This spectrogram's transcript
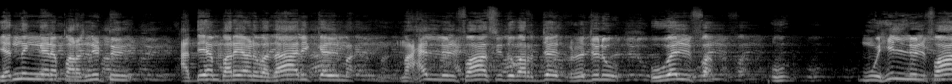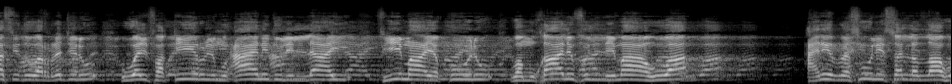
എന്നിങ്ങനെ പറഞ്ഞിട്ട് അദ്ദേഹം പറയാണ് വദാലിക്കൽ മ- മഹല്ലുൽ ഫാസിദു വർജ- റജുലു ഉവൽ മുഹില്ലുൽ ഫാസിദു വർറജുലു വൽ ഫഖീറുൽ മുആനിദു ലില്ലാഹി ഫീമാ യഖൂലു വ മുഖാലിഫുൽ ലിമാ ഹുവ അനി റസൂലി സല്ലല്ലാഹു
